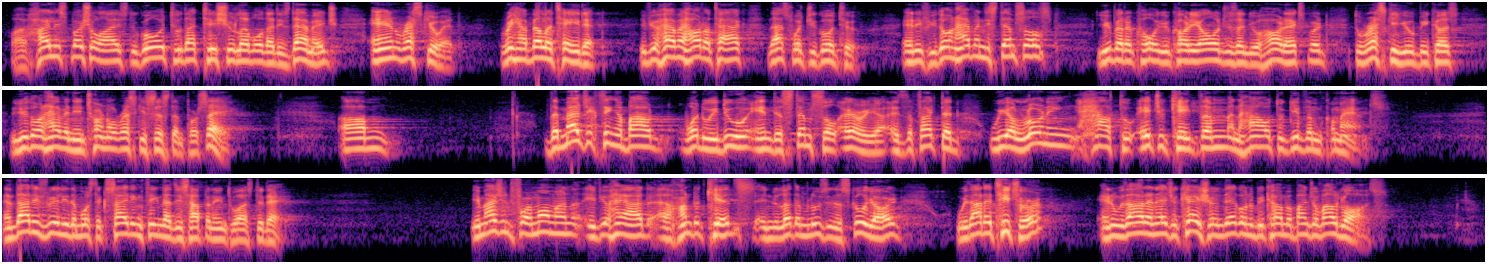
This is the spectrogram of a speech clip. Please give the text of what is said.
are highly specialized to go to that tissue level that is damaged and rescue it, rehabilitate it. If you have a heart attack, that's what you go to. And if you don't have any stem cells, you better call your cardiologist and your heart expert to rescue you because you don't have an internal rescue system per se. Um, the magic thing about what we do in the stem cell area is the fact that we are learning how to educate them and how to give them commands. And that is really the most exciting thing that is happening to us today. Imagine for a moment if you had 100 kids and you let them loose in the schoolyard without a teacher and without an education, they're going to become a bunch of outlaws.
